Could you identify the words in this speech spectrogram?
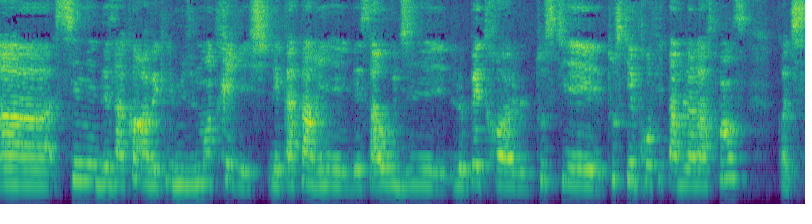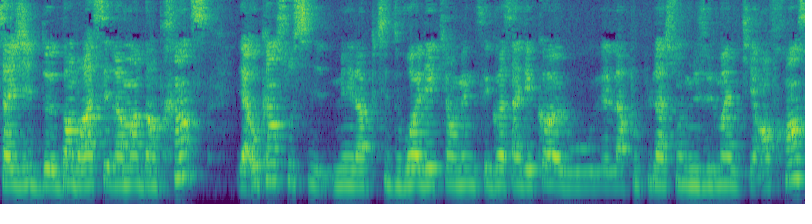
à signer des accords avec les musulmans très riches, les Qataris, les Saoudis, le pétrole, tout ce qui est, tout ce qui est profitable à la France. Quand il s'agit d'embrasser la main d'un prince, il n'y a aucun souci. Mais la petite voilée qui emmène ses gosses à l'école ou la population musulmane qui est en France,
